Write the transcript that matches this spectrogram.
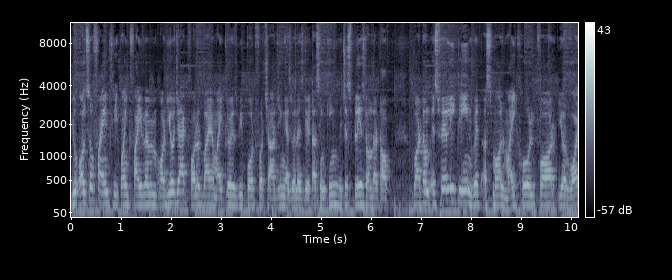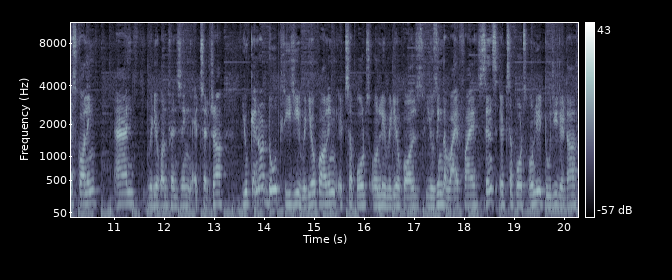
You also find 3.5mm audio jack followed by a micro USB port for charging as well as data syncing which is placed on the top. Bottom is fairly clean with a small mic hole for your voice calling and video conferencing etc you cannot do 3G video calling. It supports only video calls using the Wi-Fi. Since it supports only 2G data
